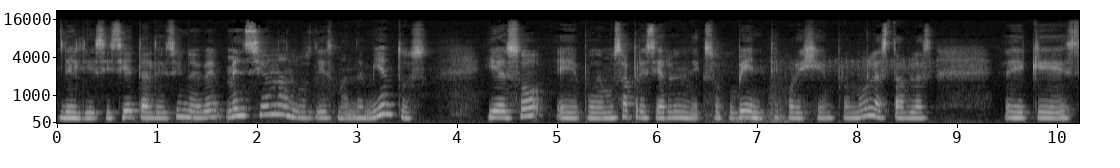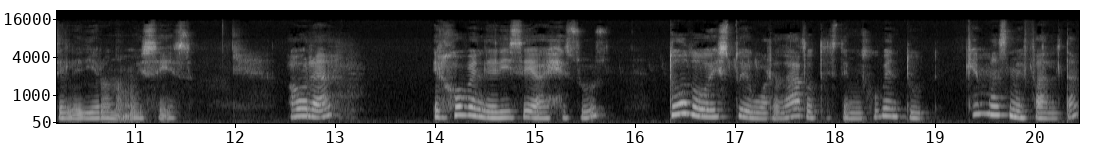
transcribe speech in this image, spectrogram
del 17 al 19 mencionan los diez mandamientos y eso eh, podemos apreciar en Éxodo 20, por ejemplo, ¿no? las tablas eh, que se le dieron a Moisés. Ahora, el joven le dice a Jesús, todo esto he guardado desde mi juventud ¿Qué más me falta?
